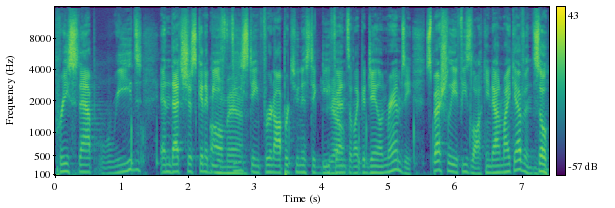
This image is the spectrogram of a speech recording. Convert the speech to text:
pre-snap reads leads, and that's just going to be Oh, feasting for an opportunistic defense and like a Jalen Ramsey, especially if he's locking down Mike Evans. So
